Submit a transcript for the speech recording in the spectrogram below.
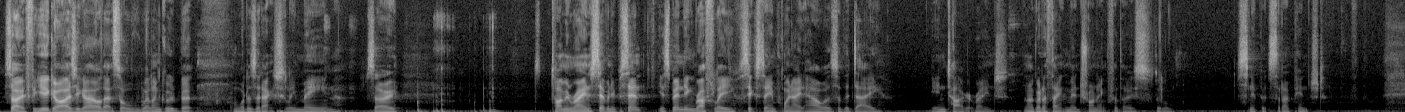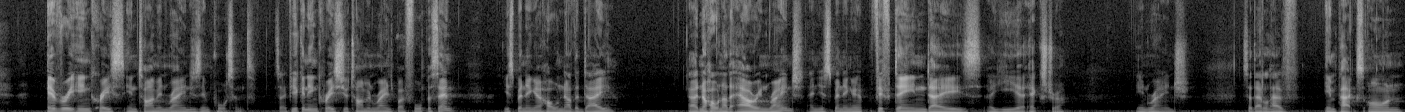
So for you guys, you go, oh, that's all well and good, but what does it actually mean? So time in range 70%, you're spending roughly 16.8 hours of the day in target range. And I've got to thank Medtronic for those little snippets that I pinched. every increase in time in range is important. So if you can increase your time in range by 4%, you're spending a whole nother day, uh, a whole another hour in range, and you're spending 15 days a year extra in range. So that'll have impacts on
